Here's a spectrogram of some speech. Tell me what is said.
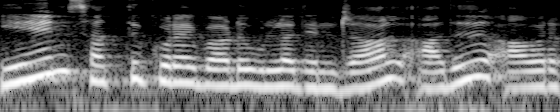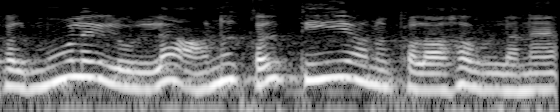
ஏன் சத்து குறைபாடு உள்ளதென்றால் அது அவர்கள் மூளையில் உள்ள அணுக்கள் தீய அணுக்களாக உள்ளன.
